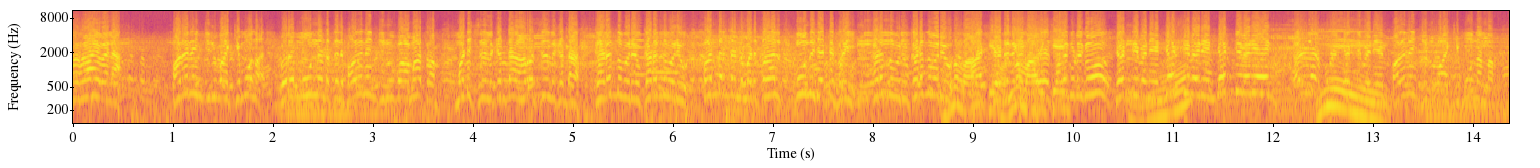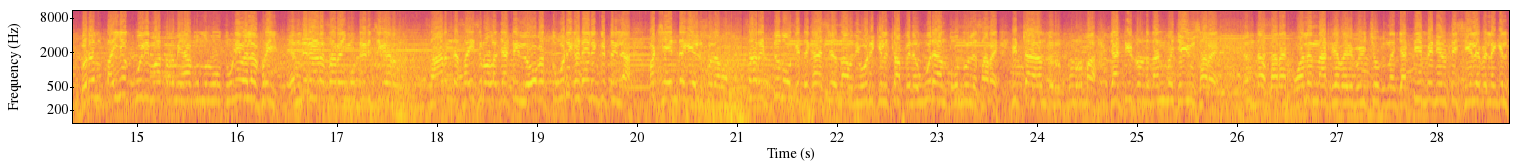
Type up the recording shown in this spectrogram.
സഹായവല പതിനഞ്ച് രൂപയ്ക്ക് മൂന്ന് വെറും മൂന്നെണ്ണത്തിന് പതിനഞ്ച് രൂപ മാത്രം. മടിച്ചു നിൽക്കണ്ട അറച്ചു നിൽക്കണ്ട. കടന്നു വരൂ കടന്നു വരൂ. പന്ത്രണ്ടെണ്ണം എടുത്താൽ മൂന്ന് ചട്ടി ഫ്രീ. കടന്നു വരൂ കടന്നു വരൂ. പതിനഞ്ച് രൂപയ്ക്ക് മൂന്നെണ്ണം. വെറും തയ്യക്കൂലി മാത്രമേ ആകുന്നുള്ളൂ. തുണിവല ഫ്രീ. എന്തിനാണ് സാർ ഇങ്ങോട്ട് ഇടിച്ചു കയറുന്നത്? സാറിന്റെ സൈസിലുള്ള ചട്ടി ലോകത്ത് ഒരു കടയിലും കിട്ടില്ല. പക്ഷെ എന്റെ കയ്യിൽ സുലഭം. സാർ ഇട്ട് നോക്കിയിട്ട് കാശ് തന്നാൽ മതി. ഒരിക്കലും ഇട്ടാ ഊരാൻ തോന്നൂല സാറേ. ഇട്ടാൽ എന്തൊരു കുളിർമ. ചട്ടിയിട്ടുണ്ട് നന്മ ചെയ്യൂ സാറേ. എന്താ സാറേ കോലം നാട്ടിയവരെ വിളിച്ചു നോക്കുന്ന ചട്ടിയും പിന്നെ വിട്ട് ശീലമില്ലെങ്കിൽ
